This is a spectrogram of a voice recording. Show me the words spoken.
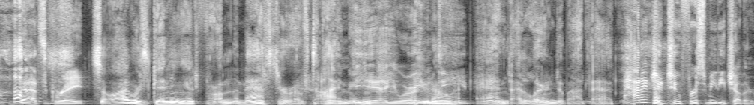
That's great. So I was getting it from the master of timing. Yeah, you were. You know, Indeed. and I learned about that. How did you two first meet each other?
